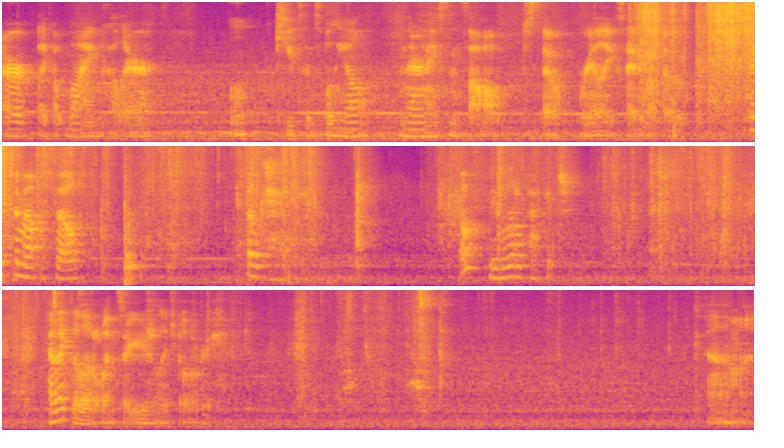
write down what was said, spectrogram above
or like a wine color, little cute sensible heel, and they're nice and soft, so really excited about those. Pick them out myself. Okay. Oh, we have a little package. I like the little ones, they're usually jewelry. Come on.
